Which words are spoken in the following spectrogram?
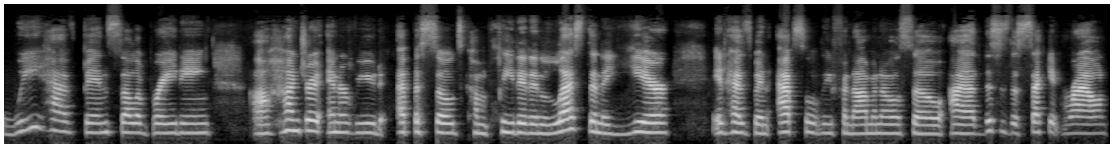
we have been celebrating hundred interviewed episodes completed in less than a year. It has been absolutely phenomenal. So uh, this is the second round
